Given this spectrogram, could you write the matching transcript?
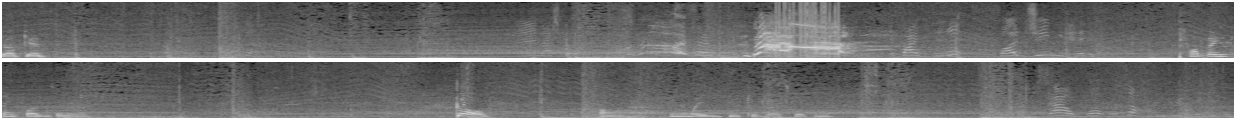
Shut up, kid. Oh, thank you for saying fuzz instead of Go! Oh, in a way, the kid that's working. What, what's a hundred digits of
